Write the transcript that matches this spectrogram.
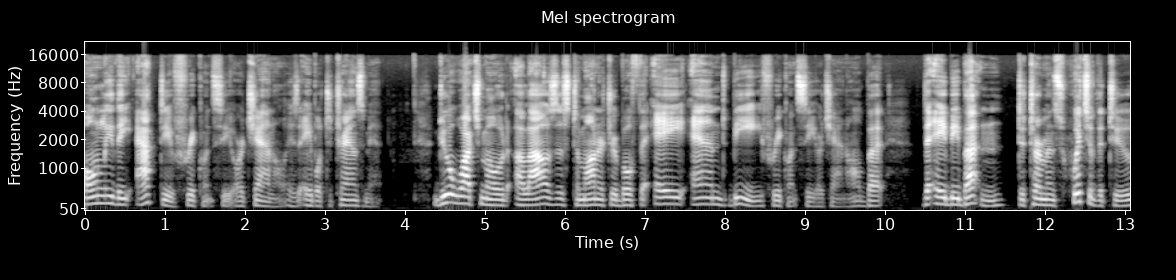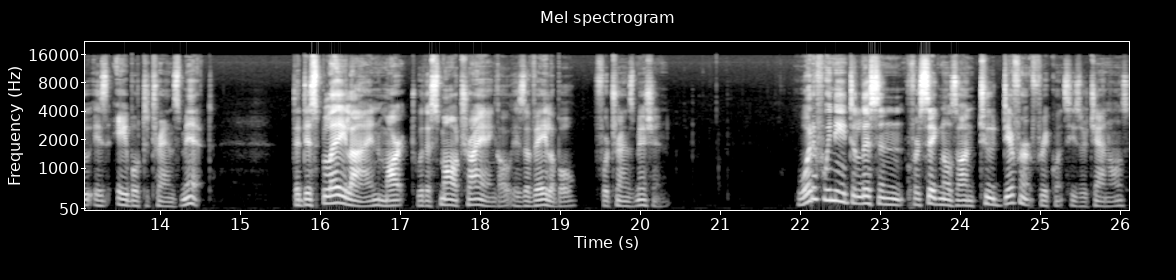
only the active frequency or channel is able to transmit. Dual watch mode allows us to monitor both the A and B frequency or channel, but the AB button determines which of the two is able to transmit. The display line marked with a small triangle is available for transmission. What if we need to listen for signals on two different frequencies or channels,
